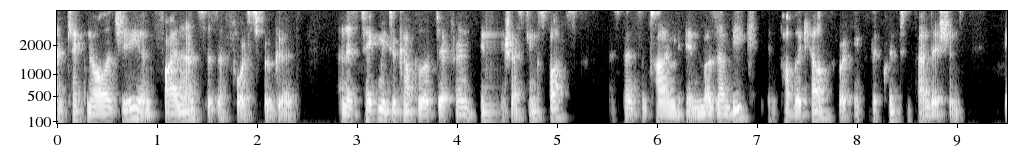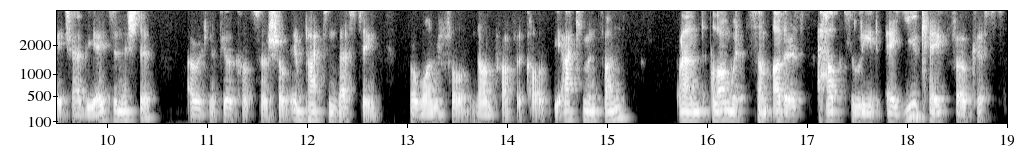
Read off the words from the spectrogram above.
and technology and finance as a force for good. And it's taken me to a couple of different interesting spots. I spent some time in Mozambique in public health, working for the Clinton Foundation's HIV/AIDS initiative. I worked in a field called social impact investing for a wonderful nonprofit called the Acumen Fund. And along with some others, I helped to lead a UK focused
